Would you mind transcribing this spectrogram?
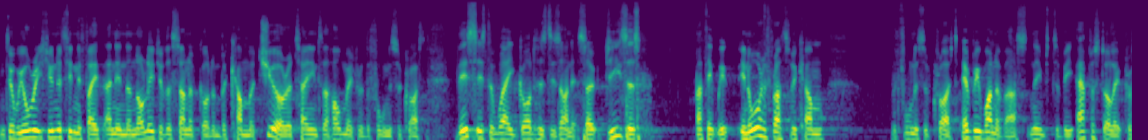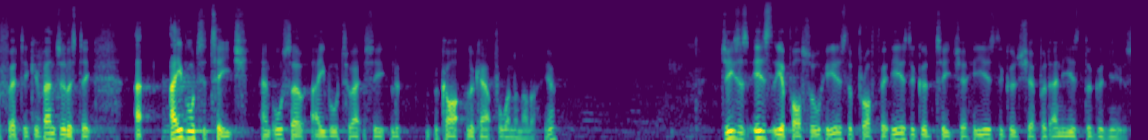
until we all reach unity in the faith and in the knowledge of the Son of God and become mature, attaining to the whole measure of the fullness of Christ. This is the way God has designed it. So Jesus I think we, in order for us to become the fullness of Christ, every one of us needs to be apostolic, prophetic, evangelistic, uh, able to teach, and also able to actually look, look, out, look out for one another. Yeah? Jesus is the apostle, he is the prophet, he is the good teacher, he is the good shepherd, and he is the good news.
